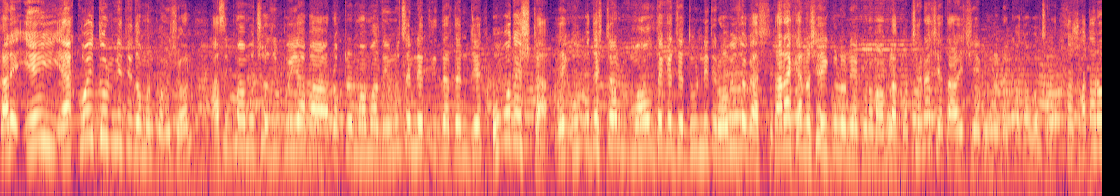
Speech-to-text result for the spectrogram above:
তাহলে এই একই দুর্নীতি দমন কমিশন আসিফ মাহমুদ সজিব ভুইয়া বা ডক্টর মোহাম্মদ ইউনুসের নেতৃত্বাধীন যে উপদেষ্টা এই উপদেষ্টার মহল থেকে যে দুর্নীতির অভিযোগ আসছে তারা কেন সেইগুলো নিয়ে কোনো মামলা করছে না? সে তারাই সেগুলো নিয়ে কথা বলছে। সতেরো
